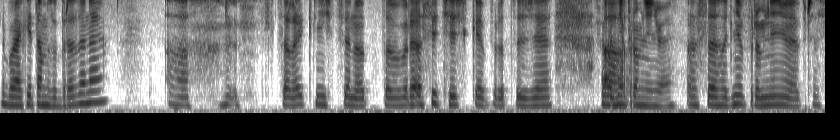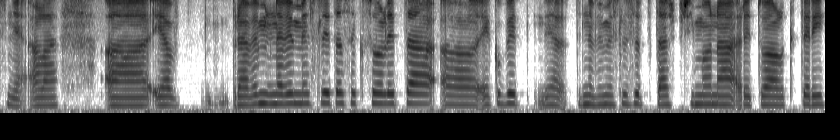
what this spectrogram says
Nebo jak je tam zobrazené? A v celé knížce, no to bude asi těžké, protože... Se hodně a, proměňuje. Se hodně proměňuje, přesně, ale a já právě nevím, jestli ta sexualita, a, jakoby, já teď nevím, jestli se ptáš přímo na rituál, který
